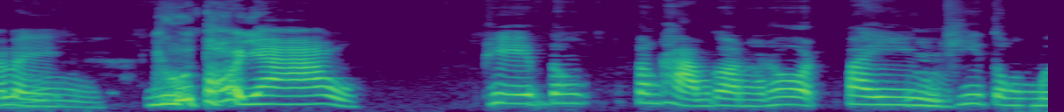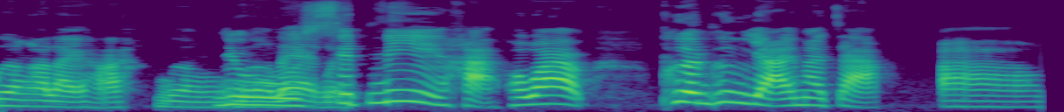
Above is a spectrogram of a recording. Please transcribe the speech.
ก็เลยอืมอยู่ต่อยาว พี่อีฟต้องต้องถามก่อนขอโทษ ไปอยู่อืมที่ตรงเมืองอะไรคะเมืองอยู่เมืองแรกเลยซิดนีย์ค่ะ เพราะว่าเพื่อนเพิ่งย้ายมาจากอ่า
